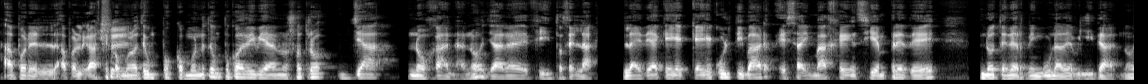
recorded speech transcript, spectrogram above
a por el, a por el gas, como, note un poco, como note un poco de debilidad en nosotros, ya nos gana, ¿no? Ya, en fin, entonces la, la idea que, que hay que cultivar esa imagen siempre de no tener ninguna debilidad, ¿no?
